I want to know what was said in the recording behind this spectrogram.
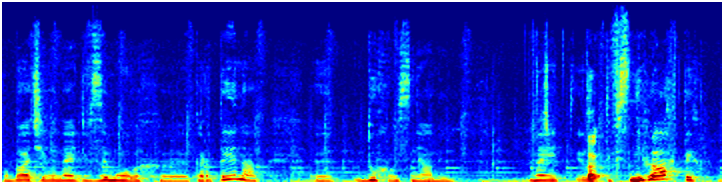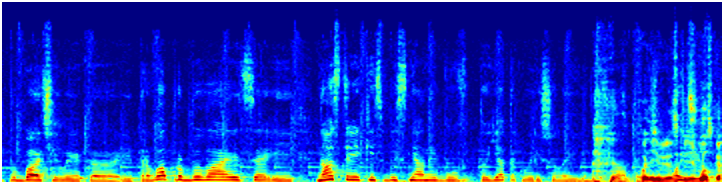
побачили навіть в зимових е, картинах е, дух весняний. Навіть Так. в снігах тих побачили, яка і трава пробивається, і настрій якийсь весняний був, то я так вирішила її назвати. Пані Юлія, скажіть, будь ласка,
